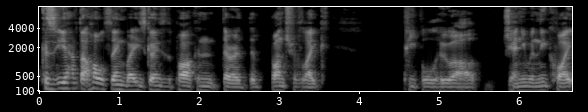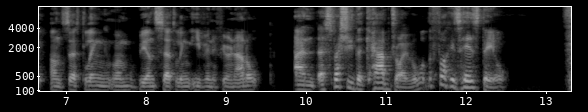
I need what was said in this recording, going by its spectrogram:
because you have that whole thing where he's going to the park and there are a bunch of like people who are genuinely quite unsettling and would be unsettling even if you're an adult and especially the cab driver what the fuck is his deal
